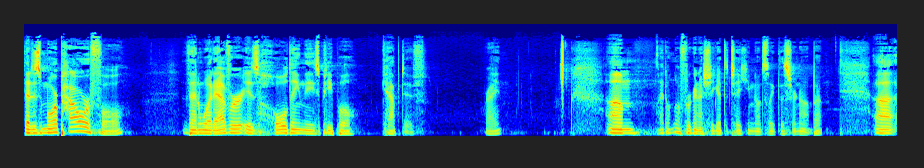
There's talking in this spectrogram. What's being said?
that is more powerful than whatever is holding these people captive. Right? Um, I don't know if we're going to actually get to taking notes like this or not, but uh,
